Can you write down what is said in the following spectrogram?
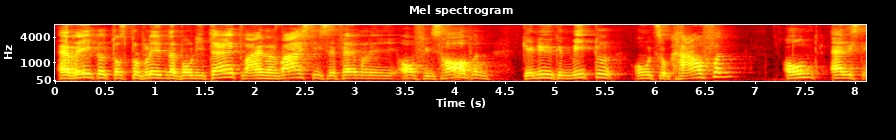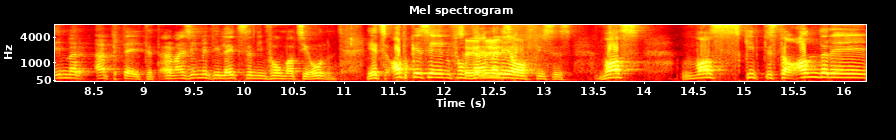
Er regelt das Problem der Bonität, weil er weiß, diese Family Office haben genügend Mittel, um zu kaufen. Und er ist immer updated. Er weiß immer die letzten Informationen. Jetzt abgesehen von Family. Offices, was, was gibt es da andere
